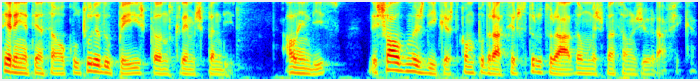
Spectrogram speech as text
terem atenção à cultura do país para onde queremos expandir. Além disso, deixou algumas dicas de como poderá ser estruturada uma expansão geográfica.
